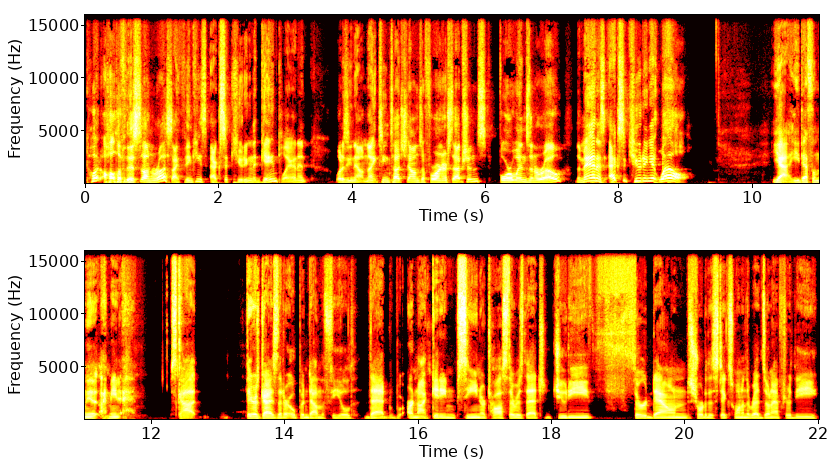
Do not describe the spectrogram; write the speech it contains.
put all of this on Russ. I think he's executing the game plan. And what is he now? 19 touchdowns of four interceptions, four wins in a row. The man is executing it well. Yeah, he definitely. I mean, Scott, there's guys that are open down the field that are not getting seen or tossed. There was that Jeudy third down, short of the sticks one in the red zone after the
